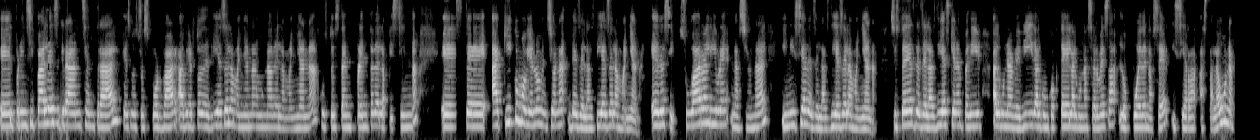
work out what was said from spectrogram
el principal es Gran Central, que es nuestro sport bar, abierto de 10 de la mañana a 1 de la mañana, justo está enfrente de la piscina. Este, aquí, como bien lo menciona, desde las 10 de la mañana. Es decir, su barra libre nacional inicia desde las 10 de la mañana. Si ustedes desde las 10 quieren pedir alguna bebida, algún cóctel, alguna cerveza, lo pueden hacer y cierra hasta la 1.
